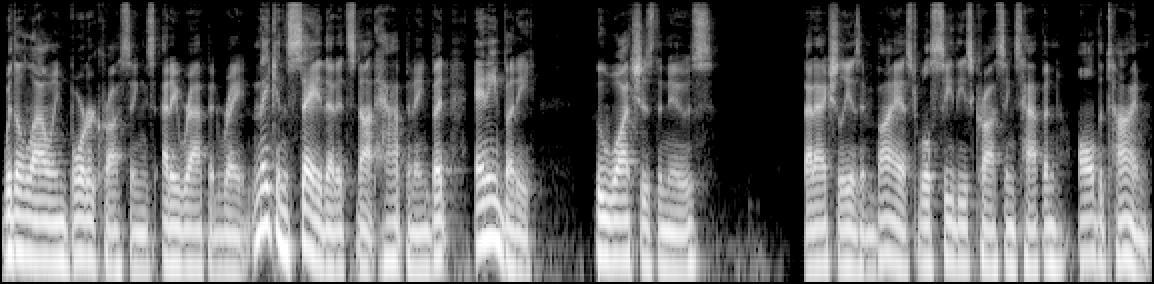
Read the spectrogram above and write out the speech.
with allowing border crossings at a rapid rate. And they can say that it's not happening, but anybody who watches the news that actually isn't biased will see these crossings happen all the time.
